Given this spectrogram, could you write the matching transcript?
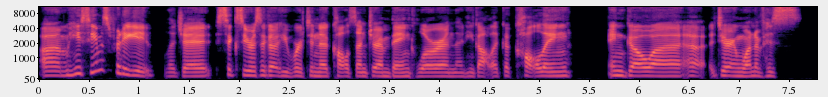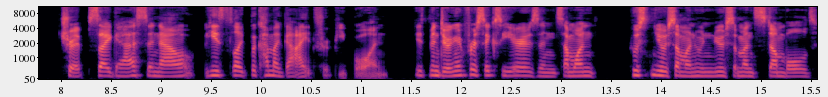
um, he seems pretty legit. Six years ago, he worked in a call center in Bangalore, and then he got like a calling in Goa uh, during one of his trips, I guess. And now he's like become a guide for people, and he's been doing it for six years. And someone who knew someone who knew someone stumbled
